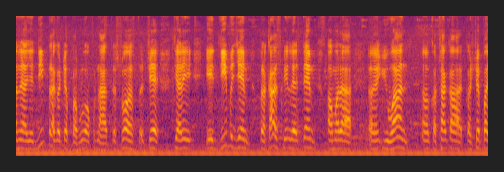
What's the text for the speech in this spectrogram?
અને આજે દીપ પ્રાગટ્ય પ્રભુ બાપુના હાથે સ્વહસ્ત છે. ત્યારે એ દીપ જેમ પ્રકાશ ખીલે, તેમ અમારા યુવાન કથાકાર કશ્યપા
